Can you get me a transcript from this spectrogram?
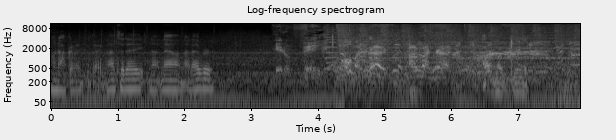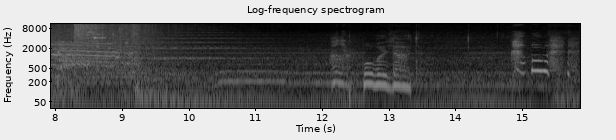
We're not gonna do that. Not today, not now, not ever. Little pig. Oh my god! Oh my god! Oh my god. What was that? Oh my...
